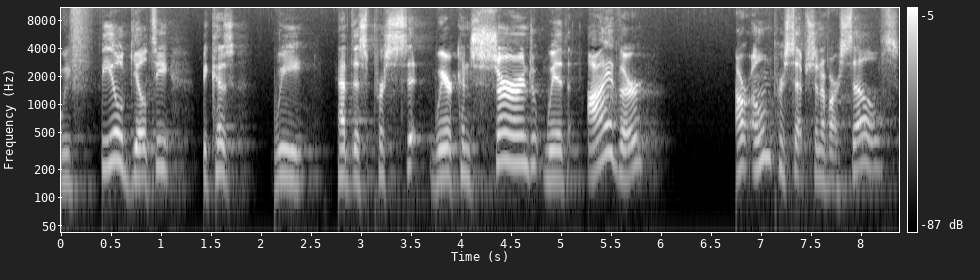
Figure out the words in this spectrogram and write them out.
We feel guilty because we have this, we're concerned with either our own perception of ourselves,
